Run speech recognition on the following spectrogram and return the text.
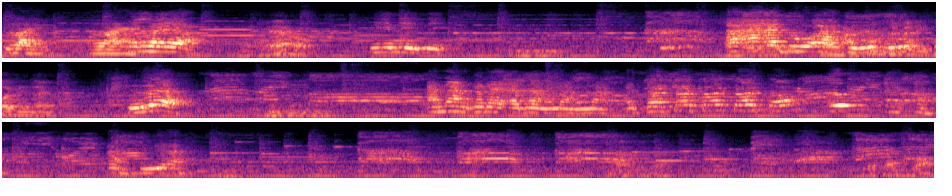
อะไรอะไรอะไรอะแล้วนี่นี่นี่อะอะอะดูอะถือถือเป็นอีกคนหนึ่งเลยถืออะอันนั่งก็ได้อันนั่งนั่งนั่งอะจ้อจ้อจ้อจ้อจ้ออึ๊บอะอะอะถืออะเดี๋ยวการสอบ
